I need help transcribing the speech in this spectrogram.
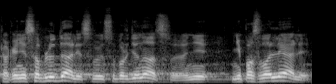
Как они соблюдали свою субординацию, они не позволяли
